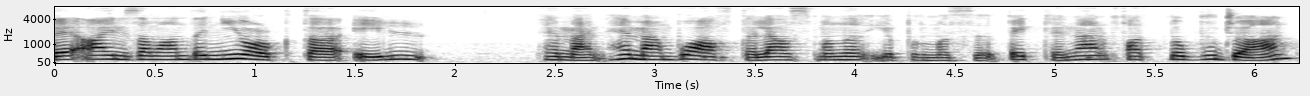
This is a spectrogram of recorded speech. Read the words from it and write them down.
ve aynı zamanda New York'ta Eylül hemen hemen bu hafta lansmanı yapılması beklenen Fatma Bucak'ın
